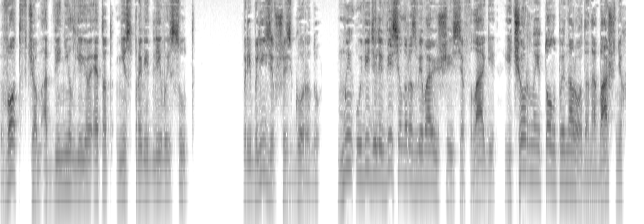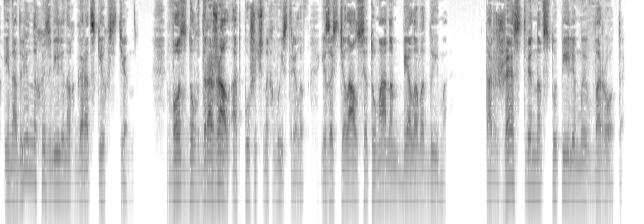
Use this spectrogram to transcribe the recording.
Вот в чем обвинил ее этот несправедливый суд. Приблизившись к городу, мы увидели весело развивающиеся флаги и черные толпы народа на башнях и на длинных извилинах городских стен. Воздух дрожал от пушечных выстрелов и застилался туманом белого дыма. Торжественно вступили мы в ворота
